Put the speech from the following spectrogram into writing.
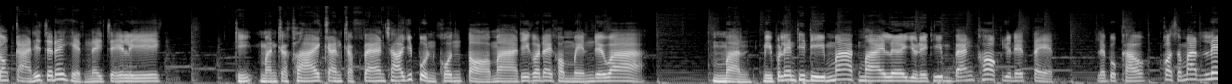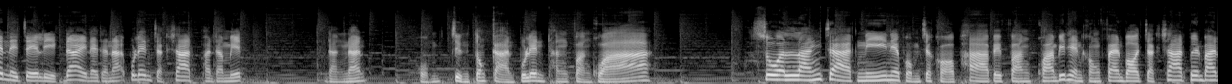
ต้องการที่จะได้เห็นในเจลีกที่มันก็คล้ายกันกับแฟนชาวญี่ปุ่นคนต่อมาที่ก็ได้คอมเมนต์ด้วยว่า มันมีผู้เล่นที่ดีมากมายเลยอยู่ในทีมแบงคอกยูไนเต็ดและพวกเขาก็สามารถเล่นในเจลีกได้ในฐานะผู้เล่นจากชาติพันธมิตร ดังนั้นผมจึงต้องการผู้เล่นทางฝั่งขวา ส่วนหลังจากนี้เนี่ยผมจะขอพาไปฟังความคิดเห็นของแฟนบอลจากชาติเพื่อนบ้าน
